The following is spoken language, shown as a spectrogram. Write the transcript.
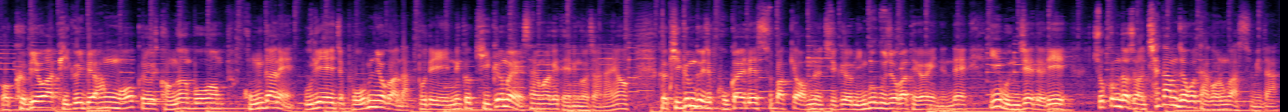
뭐 급여와 비급여 항목 그리고 건강보험 공단에 우리의 이제 보험료가 납부되어 있는 그 기금을 사용하게 되는 거잖아요. 그 기금도 이제 고갈될 수밖에 없는 지금 인구 구조가 되어 있는데 이 문제들이 조금 더 전 체감적으로 다가오는 것 같습니다.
